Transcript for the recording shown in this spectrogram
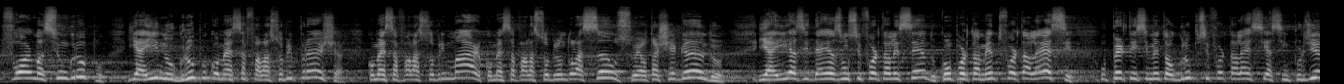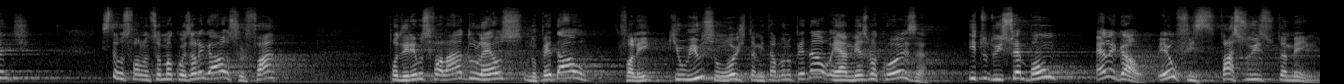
forma-se um grupo, e aí no grupo começa a falar sobre prancha, começa a falar sobre mar, começa a falar sobre ondulação, o suel está chegando, e aí as ideias vão se fortalecendo, o comportamento fortalece, o pertencimento ao grupo se fortalece e assim por diante. Estamos falando sobre uma coisa legal, surfar. Poderíamos falar do Léus no pedal. Falei que o Wilson hoje também estava no pedal, é a mesma coisa. E tudo isso é bom, é legal. Eu fiz, faço isso também.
